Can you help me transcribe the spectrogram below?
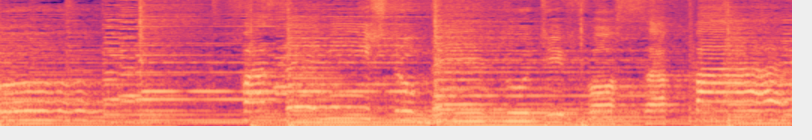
instrumento de vossa paz.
